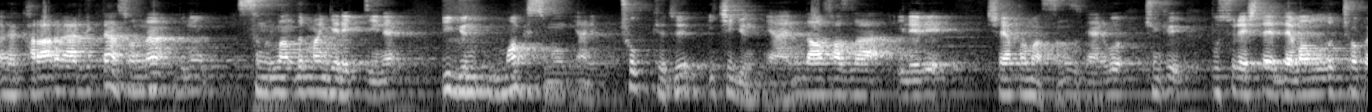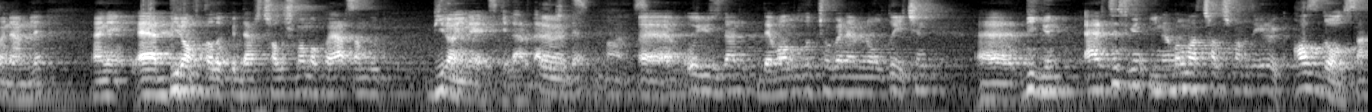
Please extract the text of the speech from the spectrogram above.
e, kararı verdikten sonra bunu sınırlandırman gerektiğine bir gün maksimum yani çok kötü iki gün yani daha fazla ileri şey yapamazsınız yani bu çünkü bu süreçte devamlılık çok önemli. Yani eğer bir haftalık bir ders çalışmama koyarsam bu bir ayını etkiler belki de. Evet maalesef. Ee, o yüzden devamlılık çok önemli olduğu için e, bir gün, ertesi gün inanılmaz çalışmanız gerekiyor. Az da olsa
